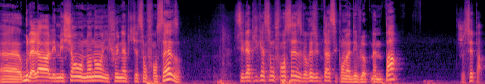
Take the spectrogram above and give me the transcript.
Euh, là, les méchants, non, non, il faut une application française. Si l'application française, le résultat, c'est qu'on la développe même pas, je sais pas.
